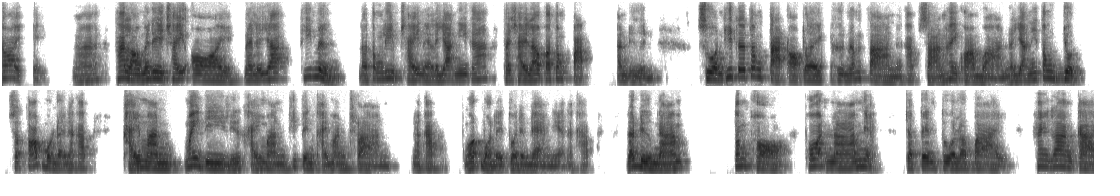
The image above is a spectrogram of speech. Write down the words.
ย่อยนะถ้าเราไม่ได้ใช้ออยล์ในระยะที่หนึ่งเราต้องรีบใช้ในระยะนี้ครับถ้าใช้แล้วก็ต้องปรับอันอื่น ส่วนที่จะต้องตัดออกเลยคือน้ำตาลนะครับ สารให้ความหวานระยะนี้ต้องหยุดสต็อปหมดเลยนะครับ ไขมันไม่ดีหรือไขมันที่เป็นไขมันทรานนะครับ งดหมดเลยตัวแดงๆเนี่ยนะครับ แล้วดื่มน้ำต้องพอ เพราะน้ำเนี่ยจะเป็นตัวระบายให้ร่างกาย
